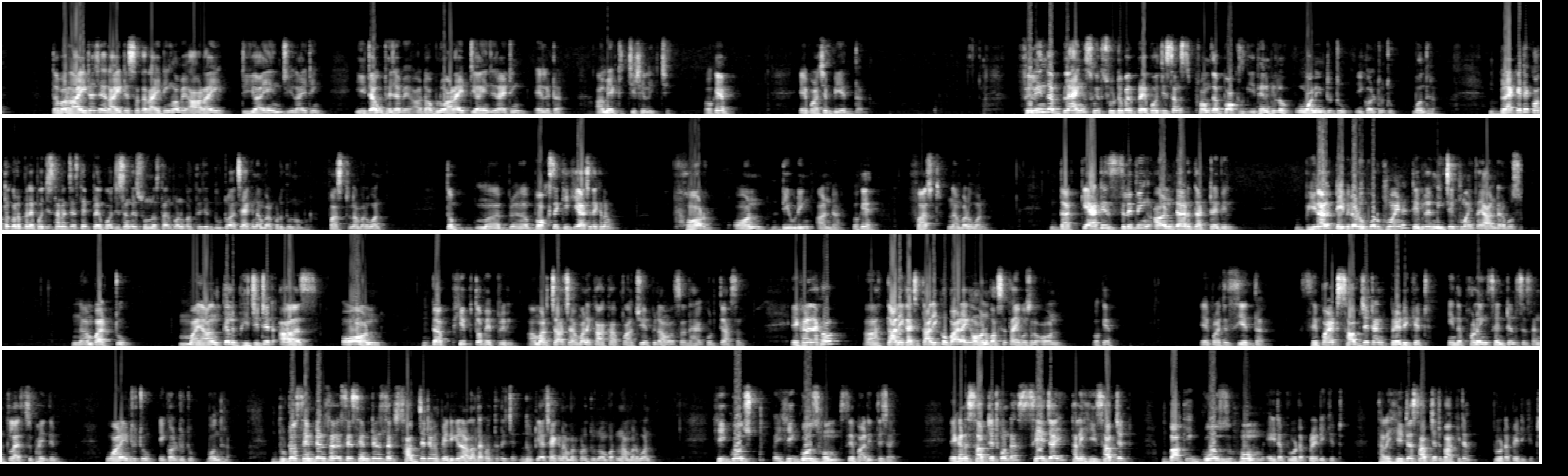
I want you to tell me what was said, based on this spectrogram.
তারপর রাইট আছে রাইটের সাথে রাইটিং হবে R I T I N G writing ইটা উঠে যাবে, আর W R I T I N G writing a letter আমি একটি চিঠি লিখছি ওকে এরপর আছে বিয়ের দাগ। Fill in the blanks with suitable prepositions from the box given below 1 into 2 equal to 2 বন্ধুরা ব্র্যাকেটে কতগুলো প্রেপোজিশন আছে? সেই প্রেপোজিশন দিয়ে শূন্যস্থান পূরণ করতে যে দুটো আছে, এক নাম্বার করে দু নম্বর। ফার্স্ট নাম্বার ওয়ান তো বক্সে কি কি আছে দেখে নাও? For on during under okay first number one the cat is sleeping under the table বিড়াল টেবিলের উপর ঘুমায় না, টেবিলের নিচে ঘুমায়, তাই আন্ডার বসল। Number two my uncle visited us on the fifth of April আমার চাচা মানে কাকা পাঁচই এপ্রিল আমার সাথে দেখা করতে আসেন। এখানে দেখো তারিখ আছে। তারিখও বাইরে আগে অন বসে, তাই বসল অন ওকে এরপর আছে সিয়ের দাগ separate subject and predicate in the following sentences and classify them one into two equal to two বন্ধুরা, দুটো সেন্টেন্স আছে, সেই সেন্টেন্সের সাবজেক্ট এবং প্রেডিকেট আলাদা করতে দিচ্ছে। দুটি আছে, এক নম্বর করে, দু নম্বর number one he goes he goes home সে বাড়িতে যায়। এখানে সাবজেক্ট কোনটা? সে যায়, তাহলে হি সাবজেক্ট বাকি গোজ হোম এইটা পুরোটা প্রেডিকেট তাহলে হিটা সাবজেক্ট বাকিটা পুরোটা predicate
